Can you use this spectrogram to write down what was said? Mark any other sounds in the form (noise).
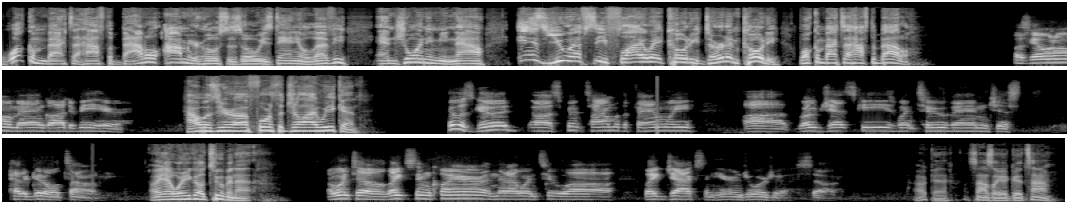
Welcome back to Half the Battle. I'm your host, as always, Daniel Levy, and joining me now is UFC flyweight Cody Durden. Cody, welcome back to Half the Battle. What's going on, man? Glad to be here. How was your uh, Fourth of July weekend? It was good. Uh, spent time with the family. Uh, rode jet skis, went tubing, just had a good old time. Oh yeah, where you go tubing at? I went to Lake Sinclair, and then I went to uh, Lake Jackson here in Georgia. So Okay, sounds like a good time.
